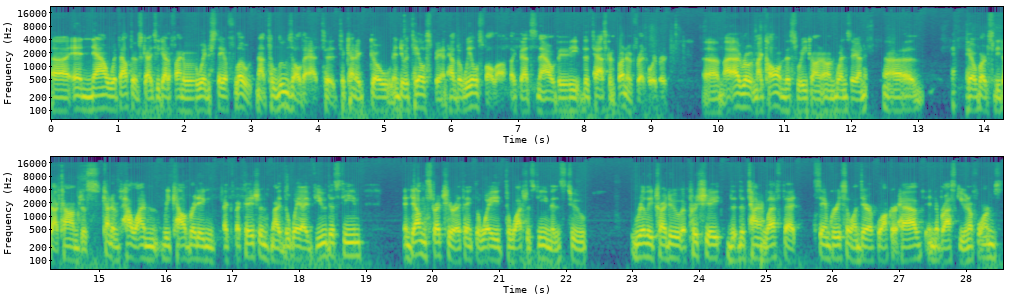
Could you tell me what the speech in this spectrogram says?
Uh, and now without those guys, you got to find a way to stay afloat, not to lose all that, to, to kind of go into a tailspin, have the wheels fall off. Like that's now the, the task in front of Fred Hoiberg. Um, I, I, wrote in my column this week on, on Wednesday on uh, HailVarsity.com just kind of how I'm recalibrating expectations, my, the way I view this team. And down the stretch here, I think the way to watch this team is to really try to appreciate the, the time left that Sam Griesel and Derek Walker have in Nebraska uniforms.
